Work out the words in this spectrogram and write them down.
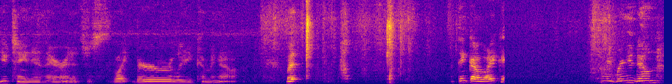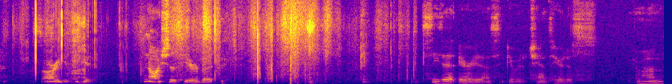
butane in there and it's just like barely coming out. But I think I like it. Let me bring it down. Sorry if you get nauseous here, but let's see that area. Let's give it a chance here to, come on.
